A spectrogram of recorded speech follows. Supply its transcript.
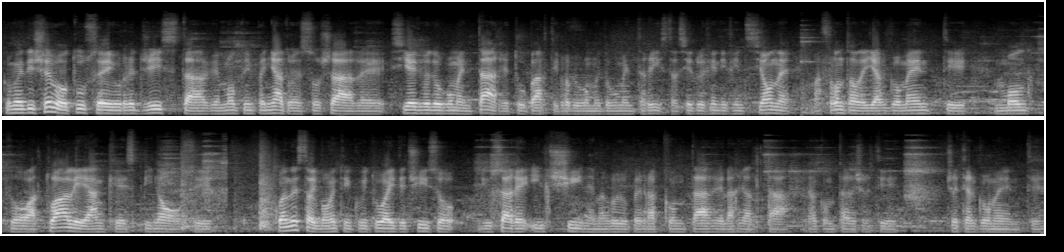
Come dicevo, tu sei un regista che è molto impegnato nel sociale, sia i tuoi documentari, tu parti proprio come documentarista, sia i tuoi film di finzione, affrontano degli argomenti molto attuali e anche spinosi. Quando è stato il momento in cui tu hai deciso di usare il cinema proprio per raccontare la realtà, raccontare certi, certi argomenti?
